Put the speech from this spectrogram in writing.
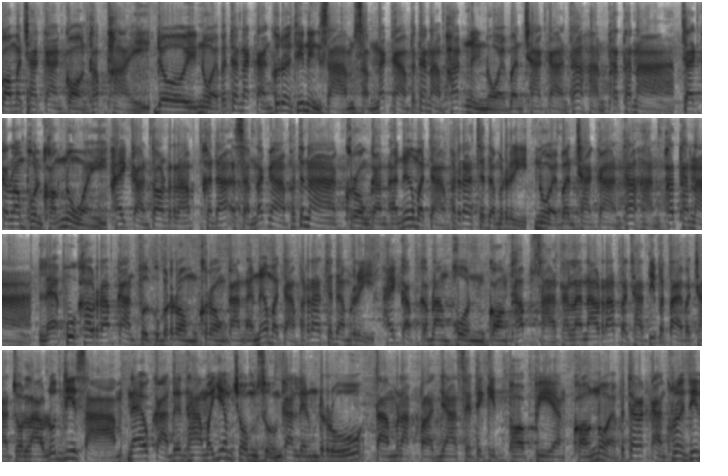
กองบัญชาการกองทัพไทย โดยหน่วยพัฒนาการเครื่องที่ 13สำนักงานพัฒนาภาคหนึ่งหน่วยบัญชาการทหารพัฒนา จัดกำลังพลของหน่วย ให้การต้อนรับคณะสำนักงานพัฒนาโครงการอันเนื่องมาจากพระราชดำริหน่วยบัญชาการทหารพัฒนา และผู้เข้ารับการฝึกอบรม โครงการอันเนื่องมาจากพระราชดำริให้กับกำลังพลกองทัพสาธารณรัฐประชาธิปไตยประชาชนลาวรุ่นที่ 3 ในโอกาสเดินทางมาเยี่ยมชมศูนย์การเรียนรู้ ตามหลักปรัชญาเศรษฐกิจพอเพียง ของหน่วยพัฒนาการเครื่องที่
